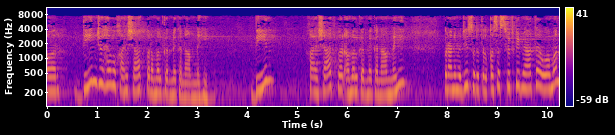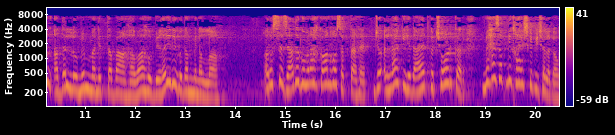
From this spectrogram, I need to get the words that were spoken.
اور دین جو ہے وہ خواہشات پر عمل کرنے کا نام نہیں۔ دین خواہشات پر عمل کرنے کا نام نہیں۔ قرآن مجید صورت القصص ففٹی میں آتا ہے، ومن ادل ممن اتبع هواه بغیر هدى من اللہ اور اس سے زیادہ گمراہ کون ہو سکتا ہے جو اللہ کی ہدایت کو چھوڑ کر محض اپنی خواہش کے پیچھے لگاؤ؟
